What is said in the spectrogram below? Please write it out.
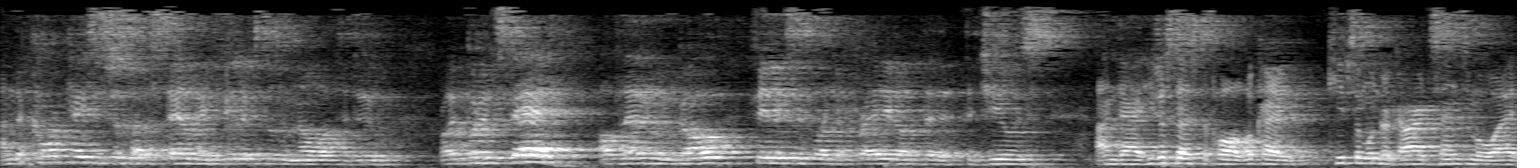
And the court case is just at a stalemate. Felix doesn't know what to do. Right? But instead of letting him go, Felix is like afraid of the, the Jews. And uh, he just says to Paul, okay, keeps him under guard, sends him away,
